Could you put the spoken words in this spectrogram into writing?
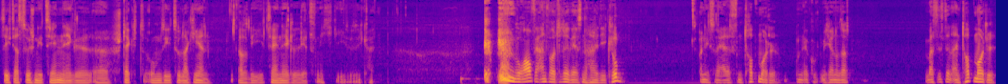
sich das zwischen die Zehennägel äh, steckt, um sie zu lackieren. Also die Zehennägel jetzt nicht die Süßigkeiten. Worauf er antwortete, wer ist denn Heidi Klum? Und ich so, ja, das ist ein Topmodel. Und er guckt mich an und sagt, was ist denn ein Topmodel?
